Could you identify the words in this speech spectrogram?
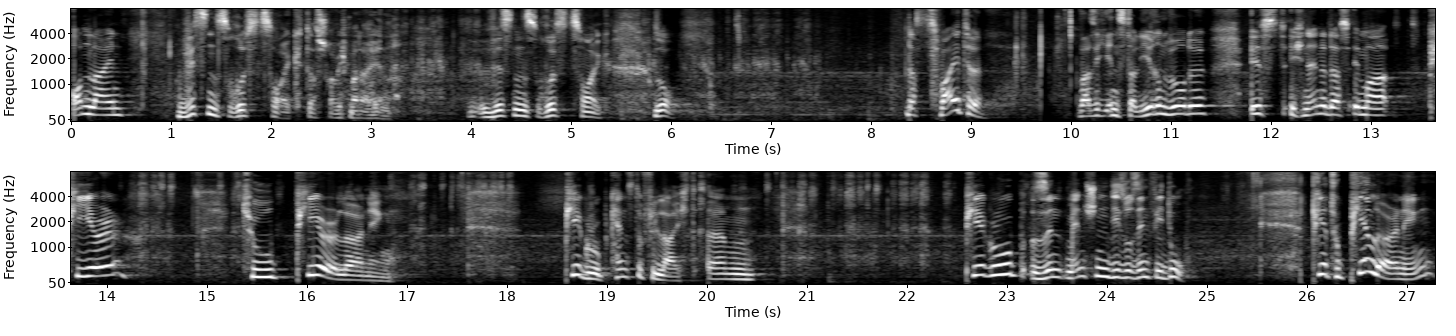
Online Wissensrüstzeug, das schreibe ich mal dahin. Wissensrüstzeug. So. Das zweite, was ich installieren würde, ist, ich nenne das immer Peer-to-Peer Learning. Peer Group kennst du vielleicht. Ähm, Peer Group sind Menschen, die so sind wie du. Peer-to-Peer-Learning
